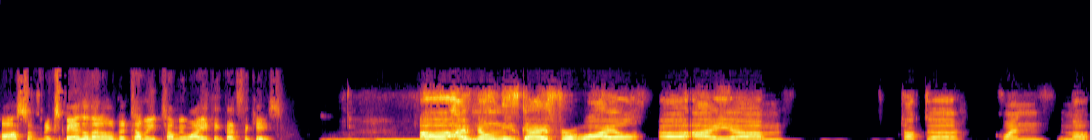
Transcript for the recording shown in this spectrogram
Awesome. Expand on that a little bit. Tell me, tell me why you think that's the case. Uh, I've known these guys for a while. Uh, I um talked to Quen the mo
